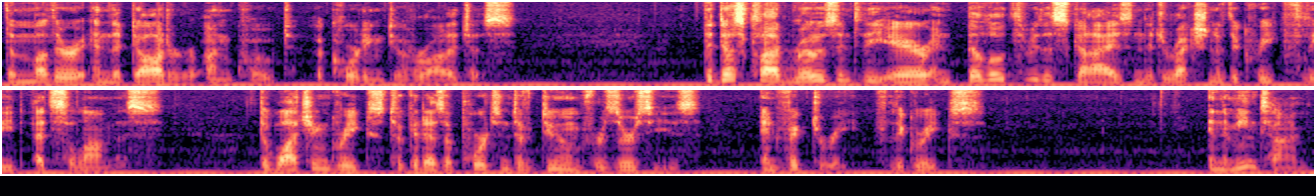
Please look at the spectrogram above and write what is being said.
the mother and the daughter, unquote, according to Herodotus. The dust cloud rose into the air and billowed through the skies in the direction of the Greek fleet at Salamis. The watching Greeks took it as a portent of doom for Xerxes and victory for the Greeks. In the meantime,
